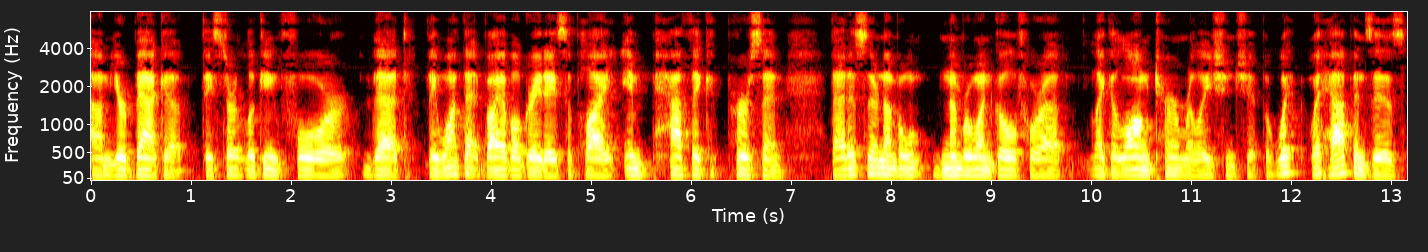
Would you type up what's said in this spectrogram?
um, your backup. They start looking for that, they want that viable grade A supply, empathic person. That is their number, number one goal for a, like a long-term relationship. But what, what happens is,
